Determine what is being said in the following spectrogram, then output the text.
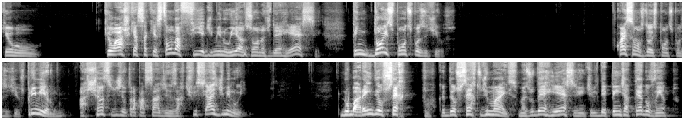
que eu, que eu acho que essa questão da FIA diminuir a zona de DRS tem dois pontos positivos. Quais são os dois pontos positivos? Primeiro, a chance de ultrapassagens artificiais diminui. No Bahrein deu certo, deu certo demais, mas o DRS, gente, ele depende até do vento.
